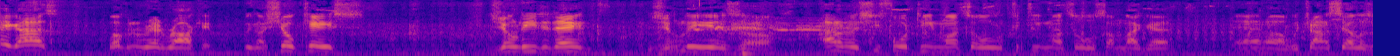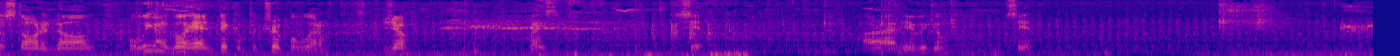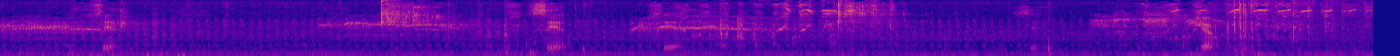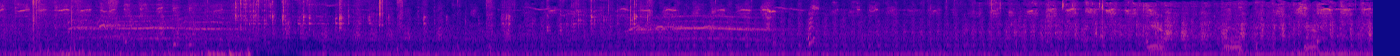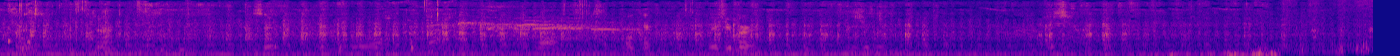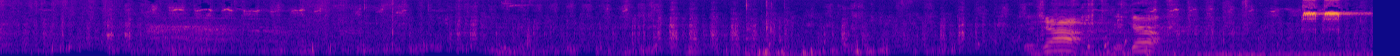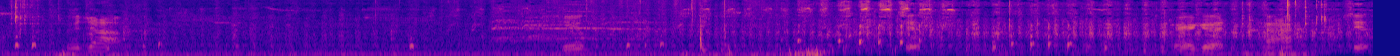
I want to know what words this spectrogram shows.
Hey guys, welcome to Red Rocket. We're gonna showcase Jolie today. Jolie is, uh, I don't know, she's 14 months old, 15 months old, something like that. And uh, we're trying to sell as a starter dog. But we're gonna go ahead and pick up a triple with her. Joe, place, sit. All right, here we go. Sit. Sit. Sit. Sit. Sit. Joe. Here. Here. Here. Here. Turn. Sit. No. Okay. Where's your bird? Where's your bird? Where's your... Good job. Good girl. Good job. You. Sit. Very good. Uh-huh. Sit.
